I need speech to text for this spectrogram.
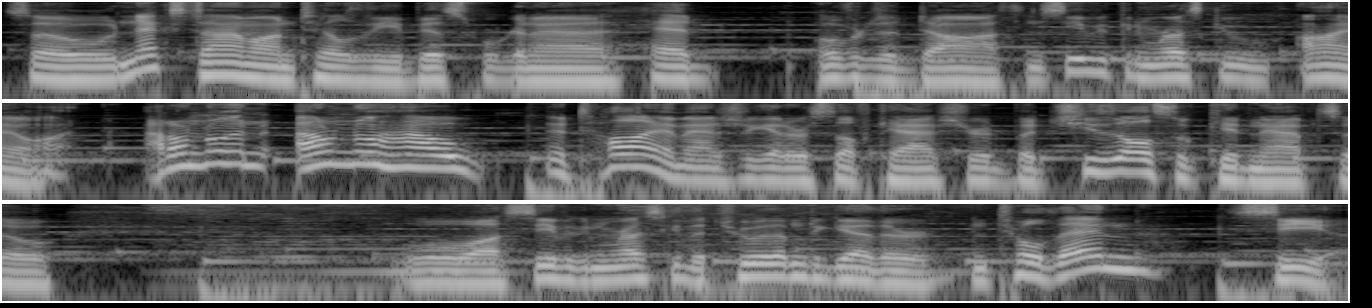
so next time on Tales of the Abyss, we're gonna head over to Daath and see if we can rescue Ion. I don't know I don't know how Natalia managed to get herself captured, but she's also kidnapped, so we'll uh, see if we can rescue the two of them together. Until then, see ya.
